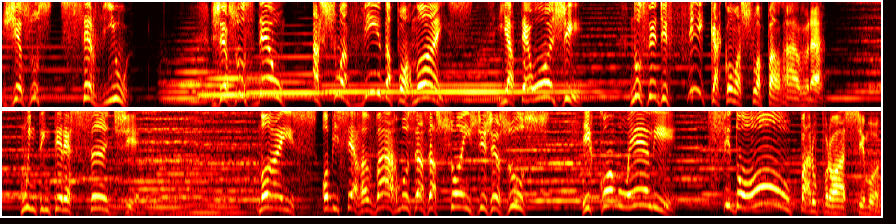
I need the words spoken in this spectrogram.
Jesus serviu. Jesus deu a sua vida por nós e até hoje nos edifica com a sua palavra. Muito interessante nós observarmos as ações de Jesus e como ele se doou para o próximo.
